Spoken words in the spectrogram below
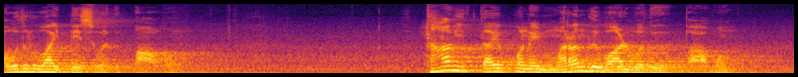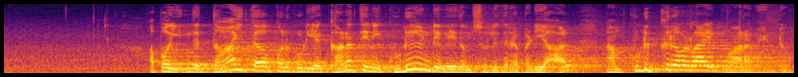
அவதுருவாய் பேசுவது பாவம். தாவி தகப்பனை மறந்து வாழ்வது பாவம். அப்போ இந்த தாய் தகப்பனுக்குடைய கணத்தை நீ குடு என்று வேதம் சொல்லுகிறபடியால் நாம் கொடுக்கிறவர்களாய் மாற வேண்டும்.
